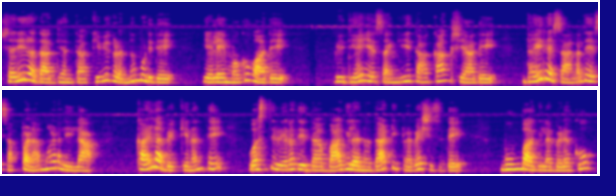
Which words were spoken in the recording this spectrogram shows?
ಶರೀರದಾದ್ಯಂತ ಕಿವಿಗಳನ್ನು ಮುಡಿದೆ, ಎಳೆ ಮಗುವಾದೆ, ವಿಧೇಯ ಸಂಗೀತಾಕಾಂಕ್ಷಿಯಾದೆ, ಧೈರ್ಯ ಸಾಲದೆ ಸಪ್ಪಳ ಮಾಡಲಿಲ್ಲ. ಕಳ್ಳ ಬೆಕ್ಕಿನಂತೆ ವಸ್ತಿಲಿರದಿದ್ದ ಬಾಗಿಲನ್ನು ದಾಟಿ ಪ್ರವೇಶಿಸಿದೆ. ಮುಂಬಾಗಿಲ ಬೆಳಕು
